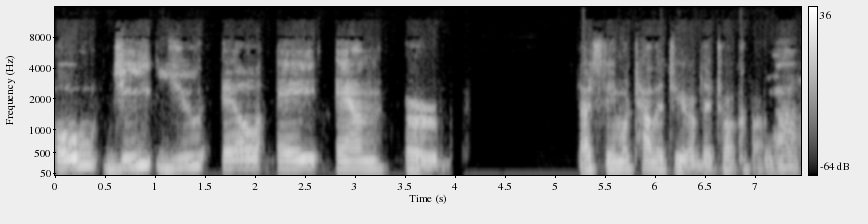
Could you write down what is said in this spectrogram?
O G U L A N herb. That's the immortality herb they talk about. Wow.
